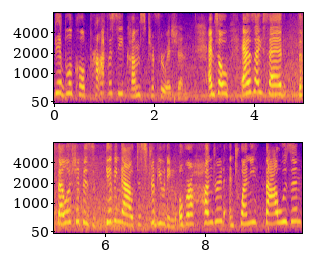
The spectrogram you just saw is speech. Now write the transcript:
biblical prophecy comes to fruition. And so, as I said, the fellowship is giving out, distributing over 120,000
